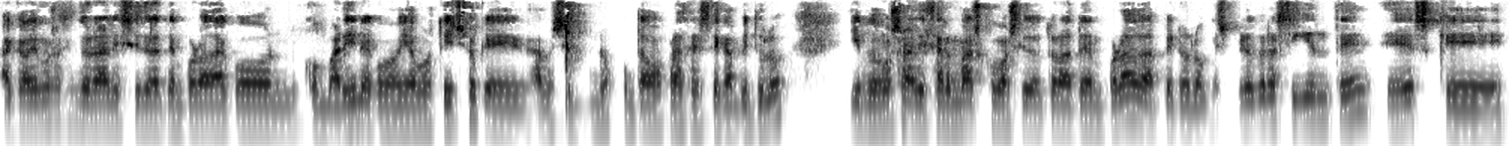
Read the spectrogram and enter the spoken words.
acabemos haciendo el análisis de la temporada con, con Marina, como habíamos dicho, que a ver si nos juntamos para hacer este capítulo y podemos analizar más cómo ha sido toda la temporada, pero lo que espero de la siguiente es que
